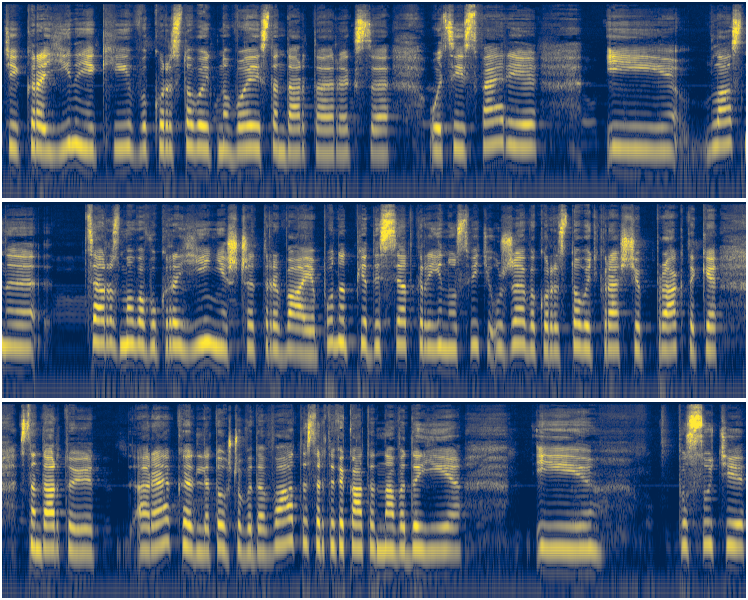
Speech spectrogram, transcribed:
Ті країни, які використовують новий стандарт АРХ у цій сфері, і власне ця розмова в Україні ще триває. Понад 50 країн у світі вже використовують кращі практики стандарту АРЕК для того, щоб видавати сертифікати на ВДЄ. І по суті,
